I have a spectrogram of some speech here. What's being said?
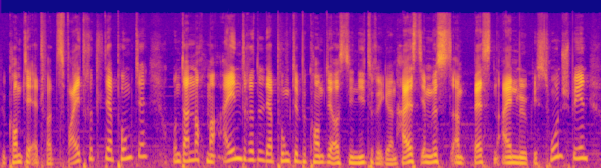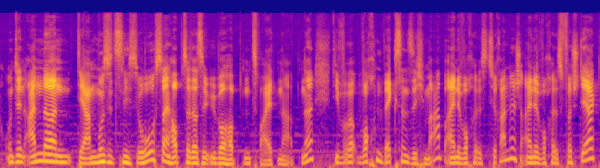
bekommt ihr etwa zwei Drittel der Punkte und dann nochmal ein Drittel der Punkte bekommt ihr aus den niedrigeren. Heißt, ihr müsst am besten einen möglichst hohen spielen und den anderen, der muss jetzt nicht so hoch sein, Hauptsache, dass ihr überhaupt einen zweiten habt. Ne? Die Wochen wechseln sich immer ab. Eine Woche ist tyrannisch, eine Woche ist verstärkt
